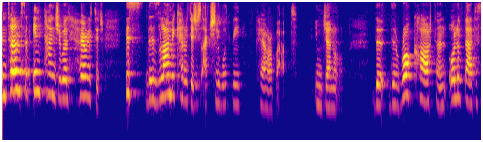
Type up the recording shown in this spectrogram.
in terms of intangible heritage, this, the Islamic heritage is actually what we care about in general. The, the rock art and all of that is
